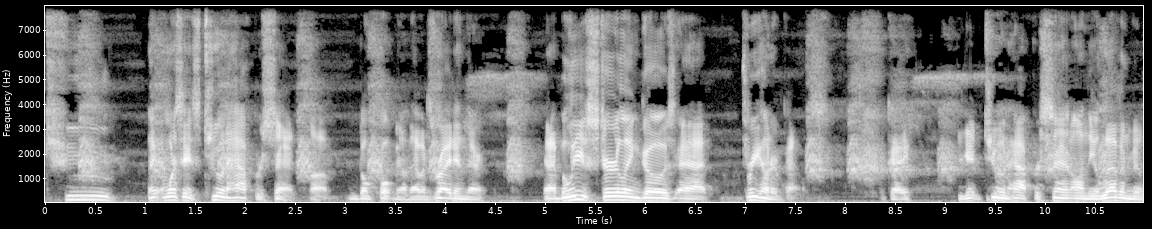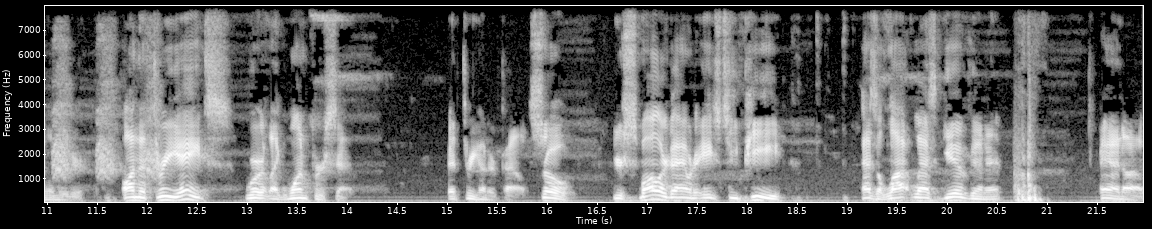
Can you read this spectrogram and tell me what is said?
two, I want to say it's two and a half percent. Um, don't quote me on that, but it's right in there. And I believe Sterling goes at 300 pounds. Okay. You're getting two and a half percent on the 11 millimeter. On the three eighths, we're at like one percent at 300 pounds. So your smaller diameter HTP has a lot less give in it, and uh,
